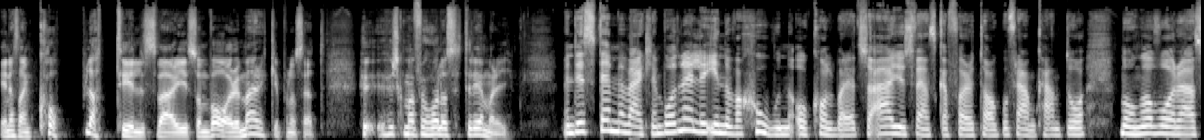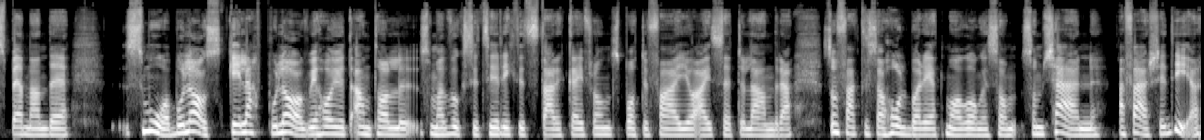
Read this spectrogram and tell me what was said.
är nästan kopplat till Sverige som varumärke på något sätt. Hur, hur ska man förhålla sig till det, Marie? Men det stämmer verkligen. Både när det gäller innovation och hållbarhet så är ju svenska företag på framkant och många av våra spännande småbolag, scale-up-bolag. Vi har ju ett antal som har vuxit sig riktigt starka ifrån Spotify och iSet och andra som faktiskt har hållbarhet många gånger som, som kärnaffärsidé.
